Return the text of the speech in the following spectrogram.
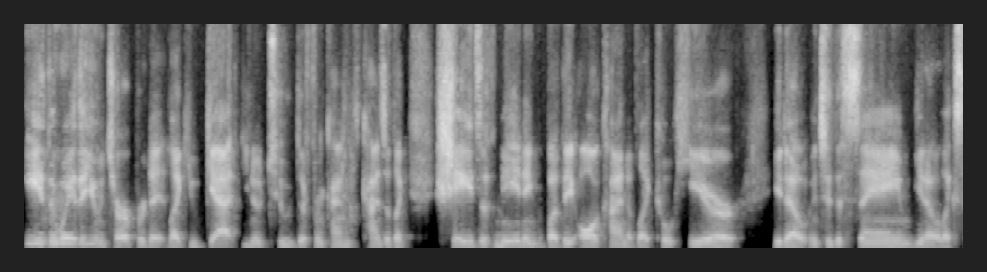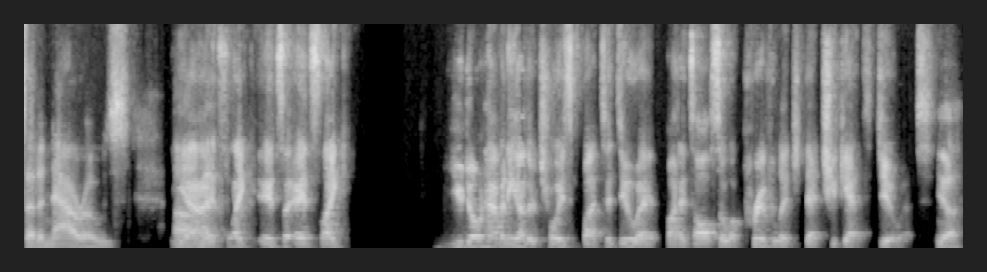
either mm-hmm. way that you interpret it, like you get, you know, two different kinds kinds of like shades of meaning, but they all kind of like cohere, you know, into the same, you know, like set of narrows. Yeah, um, it's like it's it's like you don't have any other choice but to do it, but it's also a privilege that you get to do it. Yeah,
